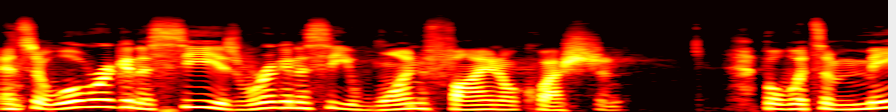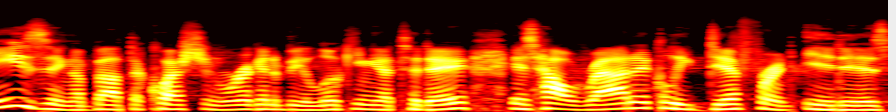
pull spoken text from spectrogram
And so, what we're going to see is we're going to see one final question. But what's amazing about the question we're going to be looking at today is how radically different it is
